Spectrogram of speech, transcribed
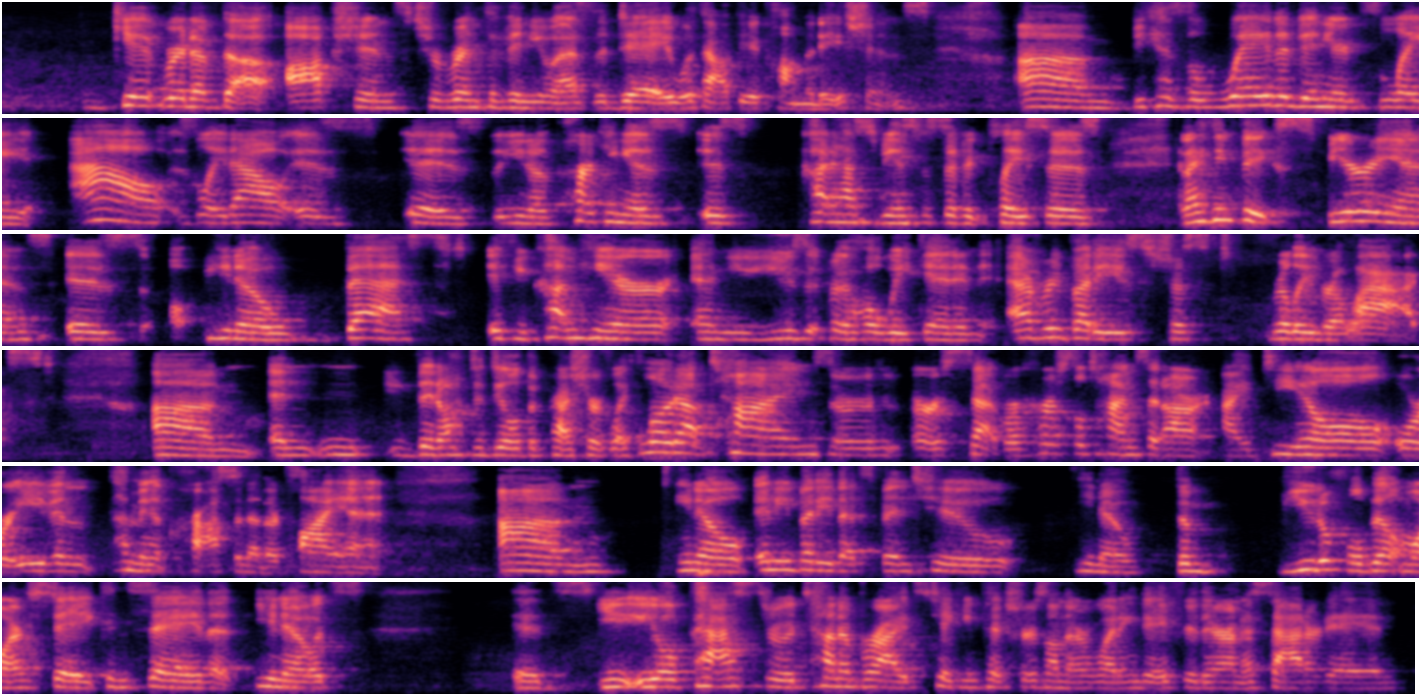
get rid of the options to rent the venue as the day without the accommodations, um, because the way the vineyards lay out is laid out is is you know parking is is kind of has to be in specific places. And i think the experience is you know best if you come here and you use it for the whole weekend and everybody's just really relaxed. Um, and they don't have to deal with the pressure of like loadout times or, or set rehearsal times that aren't ideal or even coming across another client. Um, you know anybody that's been to you know the beautiful biltmore estate can say that you know it's it's you, will pass through a ton of brides taking pictures on their wedding day if you're there on a Saturday. And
